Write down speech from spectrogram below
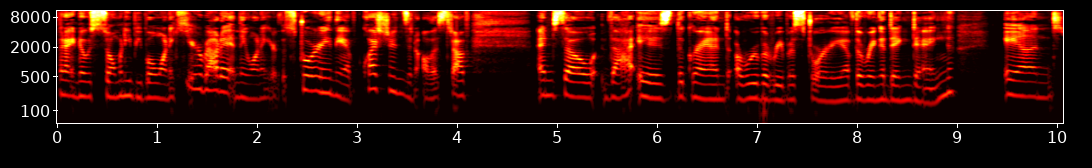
But I know so many people want to hear about it and they want to hear the story and they have questions and all this stuff. And so that is the grand Aruba Reba story of the ring a ding ding. And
